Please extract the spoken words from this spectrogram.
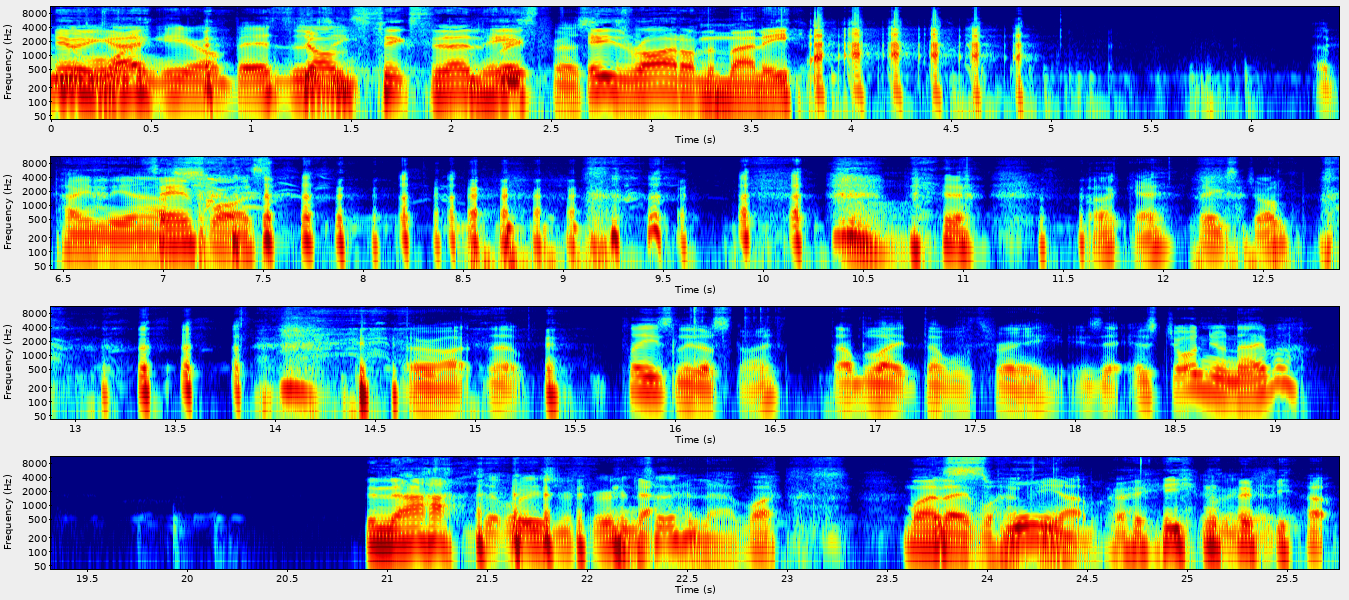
the we go. morning here on Bad John's texted in. He's, breakfast. he's right on the money. A pain in the ass. Sandflies. okay, thanks, John. All right, now, please let us know. Double eight, double three. Is that is John your neighbour? nah. Is that what he's referring nah, to? Nah, my, my neighbour will you up, bro. He will hook up.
